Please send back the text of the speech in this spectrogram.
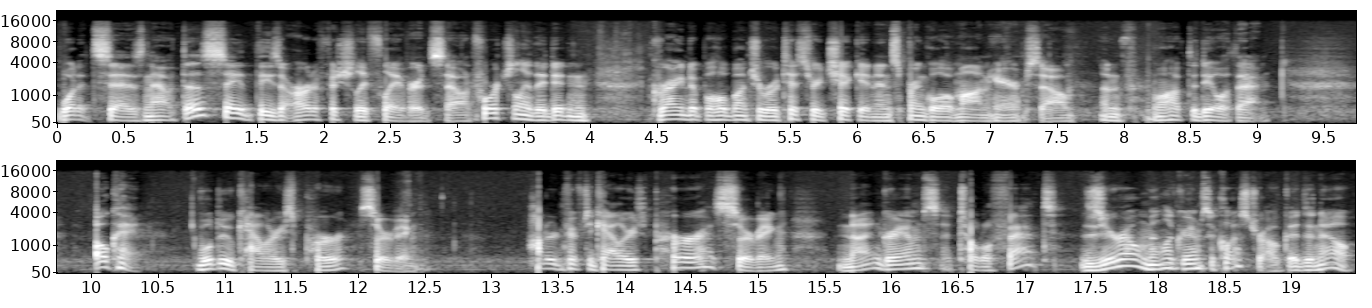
what it says. Now it does say that these are artificially flavored, so unfortunately they didn't grind up a whole bunch of rotisserie chicken and sprinkle them on here, so we'll have to deal with that. Okay, we'll do calories per serving. 150 calories per serving, 9 grams total fat, 0 milligrams of cholesterol, good to know.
